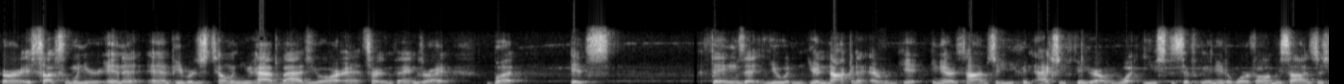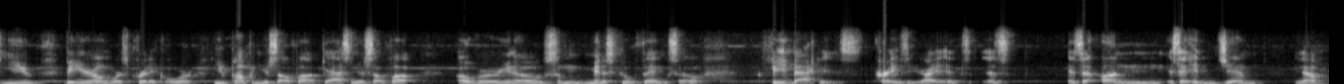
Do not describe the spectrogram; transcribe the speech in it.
or it sucks when you're in it and people are just telling you how bad you are at certain things, right? But it's things that you would you're not going to ever get any other time so you can actually figure out what you specifically need to work on besides just you being your own worst critic or you pumping yourself up gassing yourself up over you know some minuscule things. So feedback is crazy right? It's it's it's a un it's a hidden gem you know?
